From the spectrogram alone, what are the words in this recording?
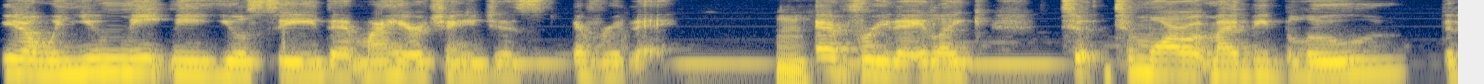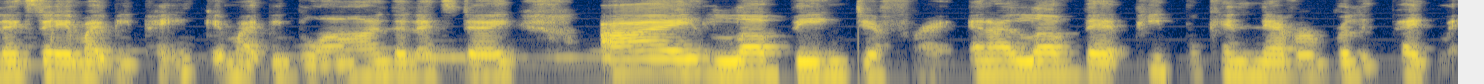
You know, when you meet me, you'll see that my hair changes every day. Every day, like t- tomorrow, it might be blue. The next day, it might be pink. It might be blonde. The next day, I love being different, and I love that people can never really peg me.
